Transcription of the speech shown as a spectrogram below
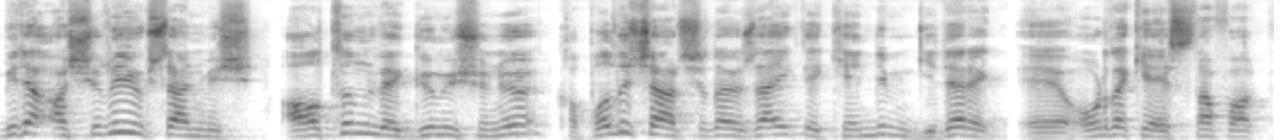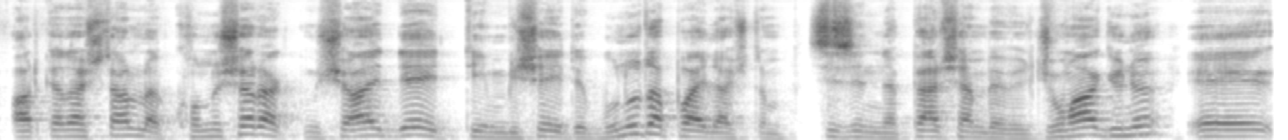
Bir de aşırı yükselmiş altın ve gümüşünü kapalı çarşıda özellikle kendim giderek e, oradaki esnaf arkadaşlarla konuşarak müşahede ettiğim bir şeydi. Bunu da paylaştım sizinle perşembe ve cuma günü. E,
